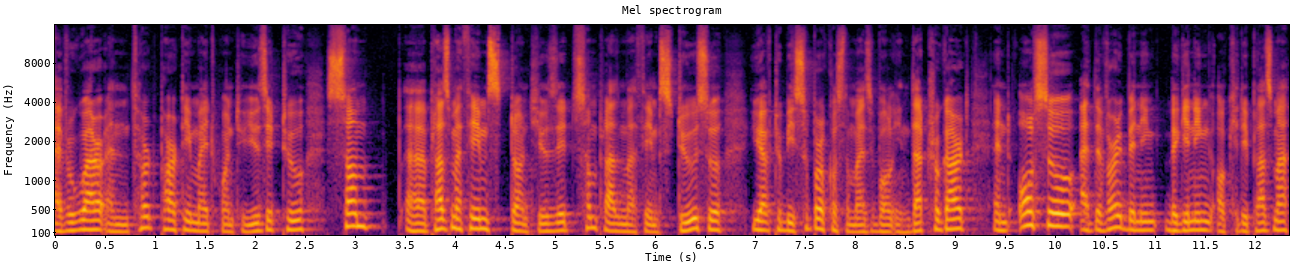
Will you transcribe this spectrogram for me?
everywhere, and third party might want to use it too. Some uh, Plasma themes don't use it, some Plasma themes do, so you have to be super customizable in that regard. And also, at the very beginning, of KDE Plasma,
